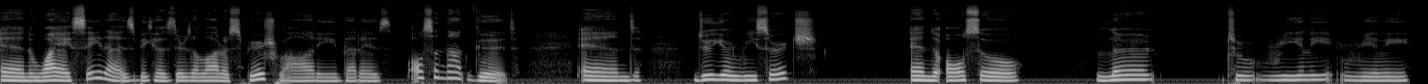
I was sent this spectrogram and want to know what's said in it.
And why I say that is because there's a lot of spirituality that is also not good. And do your research and also learn to really, really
